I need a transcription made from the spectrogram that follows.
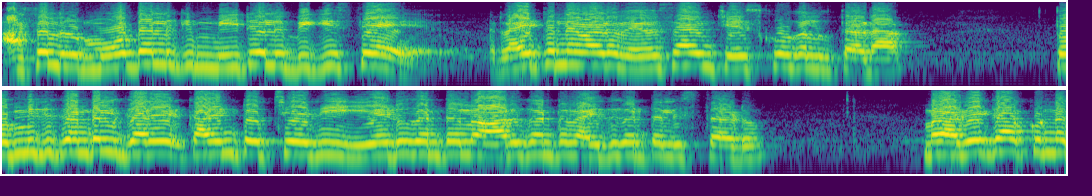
అసలు మోటార్లకి మీటర్లు బిగిస్తే రైతునే వాడు వ్యవసాయం చేసుకోగలుగుతాడా? తొమ్మిది గంటలు గరే- కరెంట్ వచ్చేది ఏడు గంటలు ఆరు గంటలు ఐదు గంటలు ఇస్తాడు. మరి అదే కాకుండా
